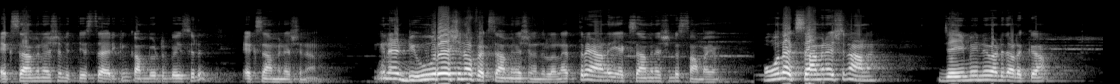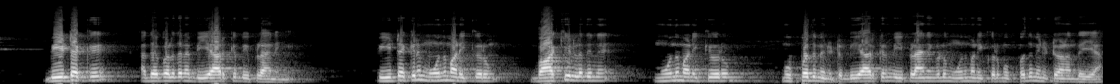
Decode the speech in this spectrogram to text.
എക്സാമിനേഷൻ വ്യത്യസ്തമായിരിക്കും. കമ്പ്യൂട്ടർ ബേസ്ഡ് എക്സാമിനേഷനാണ് ഇങ്ങനെ ഡ്യൂറേഷൻ ഓഫ് എക്സാമിനേഷൻ എന്നുള്ളതാണ്. എത്രയാണ് ഈ എക്സാമിനേഷന്റെ സമയം? മൂന്ന് എക്സാമിനേഷനാണ് ജെയ്മിന് വേണ്ടി നടക്കുക. ബി ടെക് അതേപോലെ തന്നെ B arch B planning B ടെക്കിന് മൂന്ന് മണിക്കൂറും ബാക്കിയുള്ളതിന് മൂന്ന് മണിക്കൂറും മുപ്പത് മിനിറ്റ്. ബി ആർക്കും ബി പ്ലാനിങ്ങും മൂന്ന് മണിക്കൂർ മുപ്പത് മിനിറ്റുമാണ് എന്ത് ചെയ്യുക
